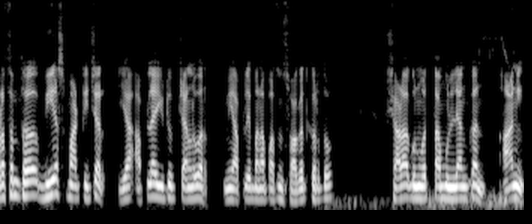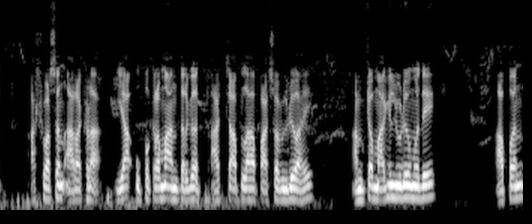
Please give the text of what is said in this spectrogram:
प्रथमतः बी एस स्मार्ट टीचर या आपल्या यूट्यूब चॅनलवर मी आपले मनापासून स्वागत करतो. शाळा गुणवत्ता मूल्यांकन आणि आश्वासन आराखडा या उपक्रमाअंतर्गत आजचा आपला हा पाचवा व्हिडिओ आहे. आमच्या मागील व्हिडिओमध्ये आपण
